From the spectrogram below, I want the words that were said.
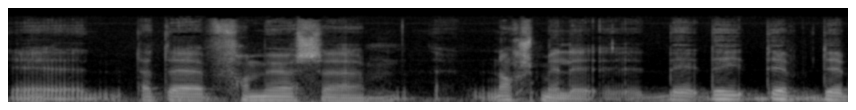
eh, dette famøse nachspielet, det, det, det, det,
